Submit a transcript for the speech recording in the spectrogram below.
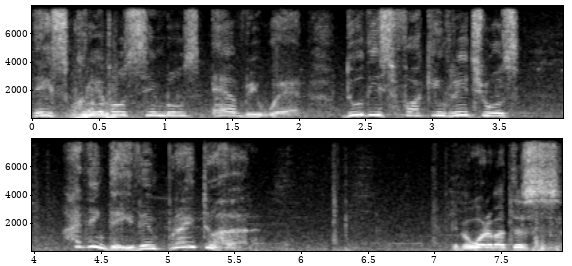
They scribble symbols everywhere, do these fucking rituals. I think they even pray to her. Yeah, but what about this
